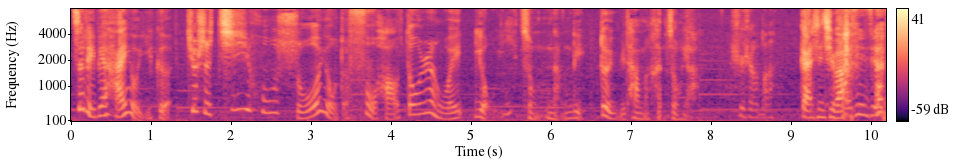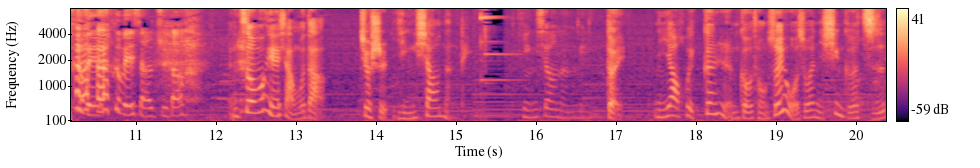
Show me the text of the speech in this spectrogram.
这里边还有一个，就是几乎所有的富豪都认为有一种能力对于他们很重要，是什么？感兴趣吧？感兴趣，特别特别想知道。你做梦也想不到，就是营销能力。营销能力，对，你要会跟人沟通。所以我说，你性格直，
